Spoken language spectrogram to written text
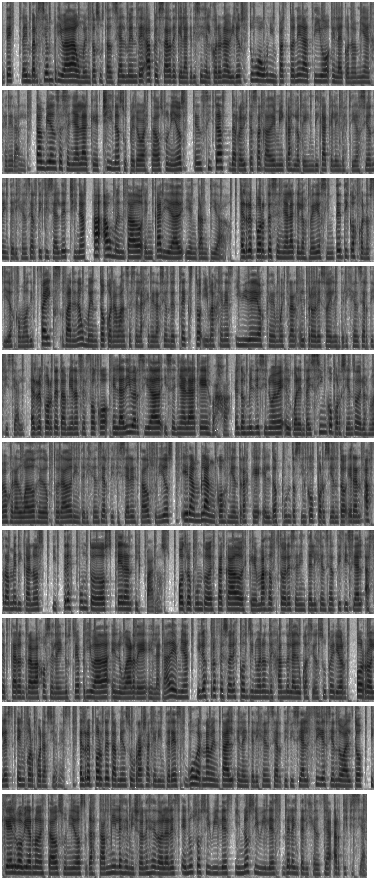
2020 la inversión privada aumentó sustancialmente a pesar de que la crisis del coronavirus tuvo un impacto negativo en la economía en general. También se señala que China superó a Estados Unidos en citas de revistas académicas, lo que indica que la investigación de inteligencia artificial de China ha aumentado en calidad y en cantidad. El reporte señala que los medios sintéticos conocidos como deepfakes van en aumento con avances en la generación de texto, imágenes y videos que demuestran el progreso de la inteligencia artificial. El reporte también hace foco en la diversidad y señala que es baja. En 2019, el 45% de los nuevos graduados de doctorado en inteligencia artificial en Estados Unidos eran blancos, mientras que el 2.5% eran afroamericanos y 3.2% eran hispanos. Otro punto destacado es que más doctores en inteligencia artificial aceptaron trabajos en la industria privada en lugar de en la academia y los profesores continuaron dejando la educación superior por roles en corporaciones. El reporte también subraya que el interés gubernamental en la inteligencia artificial sigue siendo alto y que el gobierno de Estados Unidos gasta miles de millones de dólares en usos civiles y no civiles de la inteligencia artificial.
